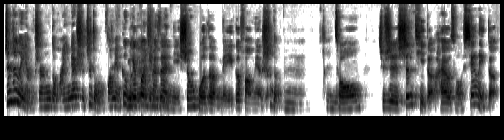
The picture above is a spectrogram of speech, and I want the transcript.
真正的养生的话，应该是这种方面各个应该贯穿在你生活的每一个方面的。是的，嗯，从就是身体的，还有从心灵的。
